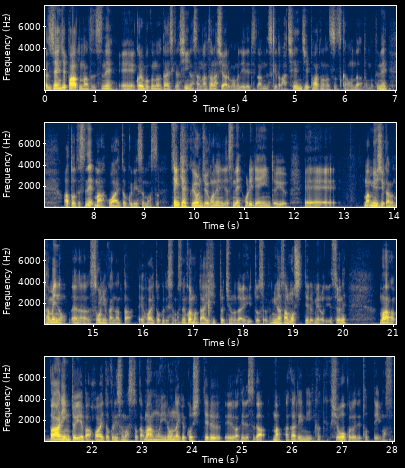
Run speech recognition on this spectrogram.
Change Partners ですね。えーこれ僕の大好きな椎名さんが新しいアルバムで入れてたんですけど、あ、 Change Partners 使うんだと思ってね。あとですね、まあ、ホワイトクリスマス。1945年にですね、 Holiday Inn という、えーまあ、ミュージカルのための挿入歌になった、えーホワイトクリスマスね。これも大ヒット中の大ヒットです。皆さんも知ってるメロディーですよね。まあ、バーリンといえばホワイトクリスマスとか、まあもういろんな曲を知ってる、えーわけですが、まあアカデミー歌曲賞をこれで取っています。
